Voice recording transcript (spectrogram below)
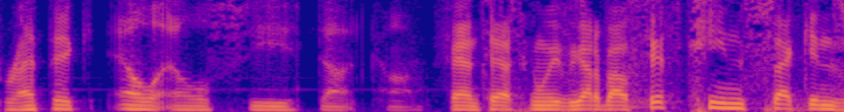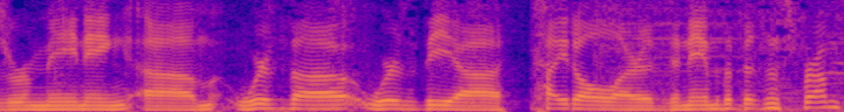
brepicllc.com. Fantastic. And we've got about 15 seconds remaining. Um, where's the, where's the uh, title or the name of the business from?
